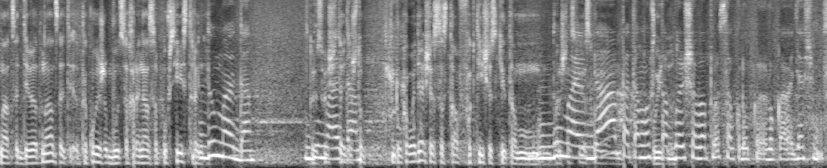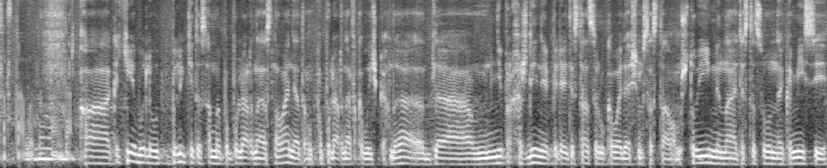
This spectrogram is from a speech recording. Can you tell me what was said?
15-19, такой же будет сохраняться по всей стране? Думаю, да. То есть вы Думаю, считаете, да. что руководящий состав фактически там Думаю, да, потому что уйдет? больше вопросов к ру- руководящему составу. Думаю, да. А какие были, были какие-то самые популярные основания, там, популярные в кавычках, да, для непрохождения переаттестации руководящим составом? Что именно аттестационные комиссии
